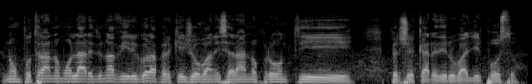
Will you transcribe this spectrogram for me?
non potranno mollare di una virgola perché i giovani saranno pronti per cercare di rubargli il posto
